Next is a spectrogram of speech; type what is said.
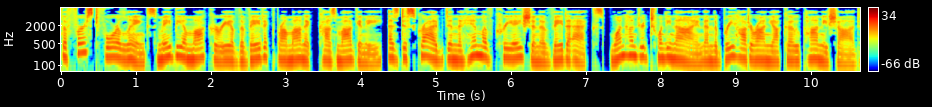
The first four links may be a mockery of the Vedic Brahmanic cosmogony, as described in the Hymn of Creation of Veda X, 129 and the Brihadaranyaka Upanishad.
